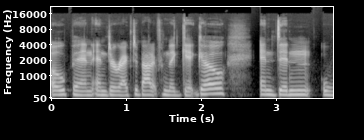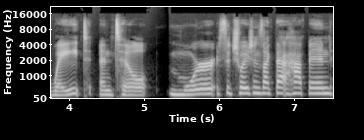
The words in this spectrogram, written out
open and direct about it from the get go and didn't wait until more situations like that happened.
